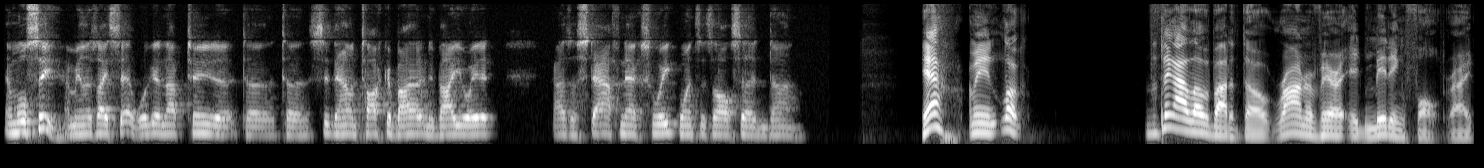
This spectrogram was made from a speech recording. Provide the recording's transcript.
and we'll see. I mean, as I said, we'll get an opportunity to, to to sit down and talk about it and evaluate it as a staff next week once it's all said and done. Yeah, I mean, look, the thing I love about it though, Ron Rivera admitting fault, right?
